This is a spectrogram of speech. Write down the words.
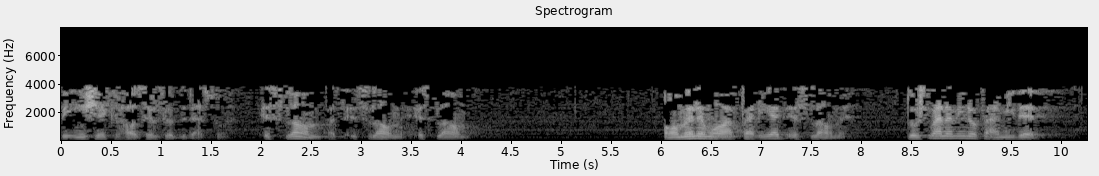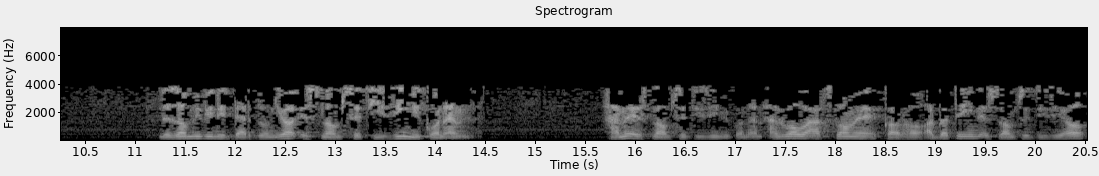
به این شکل حاصل شده دست اسلام پس اسلام اسلام. عامل موفقیت اسلامه. دشمنم اینو فهمیده. لذا می‌بینید در دنیا اسلام ستیزی می‌کنند همه اسلام ستیزی می‌کنن. انواع و اقسام کارها. البته این اسلام ستیزی ها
